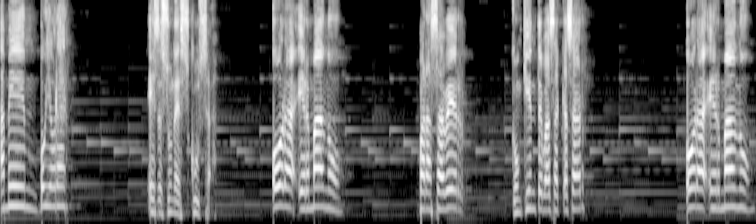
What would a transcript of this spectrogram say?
Amén, voy a orar. Esa es una excusa. Ora, hermano, para saber ¿Con quién te vas a casar? Ora, hermano,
